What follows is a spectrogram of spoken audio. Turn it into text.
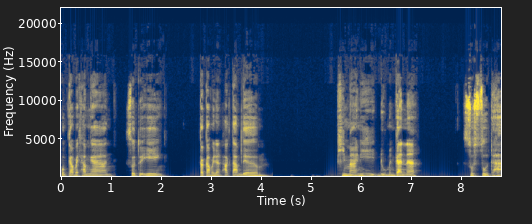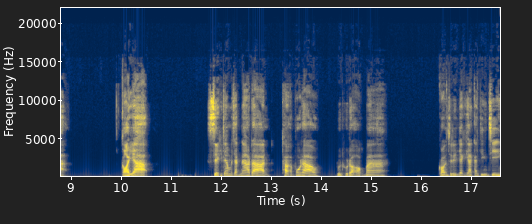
ผมกลับไปทำงาน ส่วนตัวเอง ก็กลับไปดันพักตามเดิม พี่ไม้นี่ดูเหมือนกันนะ สุดๆอะก่อย่าเสียงที่ดังมาจากหน้าร้านทำให้พวกเราหลุดหัวเราะออกมา ก่อนจะรีบแยกย้ายกันจริง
